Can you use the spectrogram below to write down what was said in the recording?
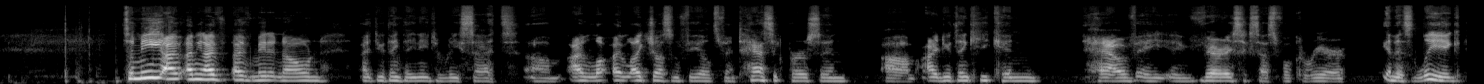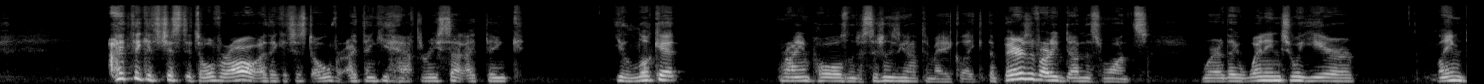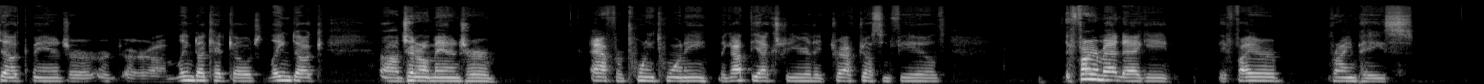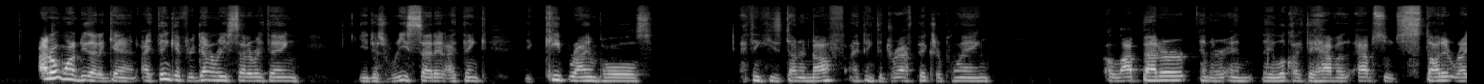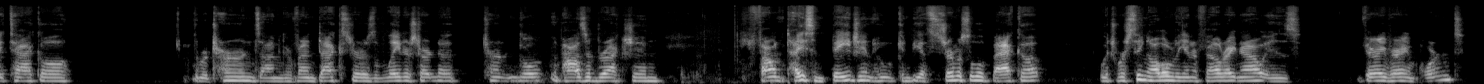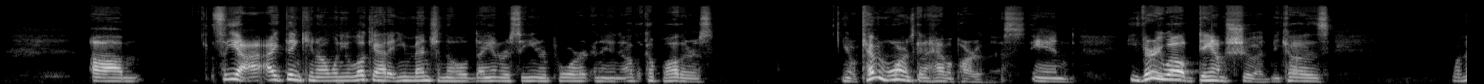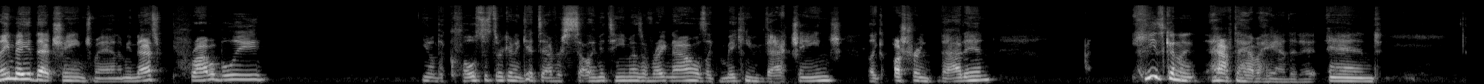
to me, I, I mean I've I've made it known. I do think they need to reset. Um, I lo- I like Justin Fields, fantastic person. Um, I do think he can have a, a very successful career in this league. I think it's just it's overall. I think it's just over. I think you have to reset. I think you look at Ryan Poles and the decisions he's gonna have to make. Like the Bears have already done this once, where they went into a year lame duck manager or, or um, lame duck head coach, lame duck uh, general manager. After 2020, they got the extra year. They draft Justin Fields. They fire Matt Nagy. They fire Ryan Pace. I don't want to do that again. I think if you're going to reset everything, you just reset it. I think you keep Ryan Poles. I think he's done enough. I think the draft picks are playing a lot better, and they're and they look like they have an absolute stud at right tackle. The returns on Gervon Dexter is of later starting to turn go in a positive direction. He found Tyson Bagent, who can be a serviceable backup, which we're seeing all over the NFL right now, is very very important. Um, so yeah, I think you know when you look at it, you mentioned the whole Dianna Russini report and then a couple others. You know, Kevin Warren's going to have a part in this, and he very well damn should because when they made that change, man, I mean that's probably you know the closest they're going to get to ever selling the team as of right now is like making that change, like ushering that in. He's going to have to have a hand in it, and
